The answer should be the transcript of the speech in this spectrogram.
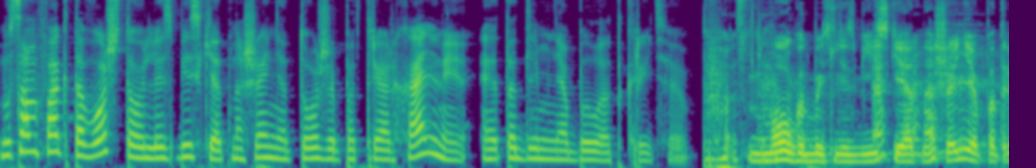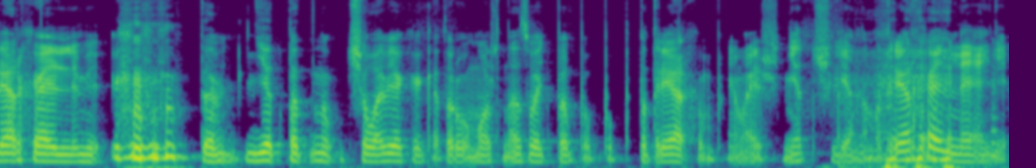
Ну, сам факт того, что лесбийские отношения тоже патриархальные, это для меня было открытие просто. Не могут быть лесбийские отношения патриархальными. Там нет ну, человека, которого можно назвать патриархом, понимаешь? Нет члена. Патриархальные они.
